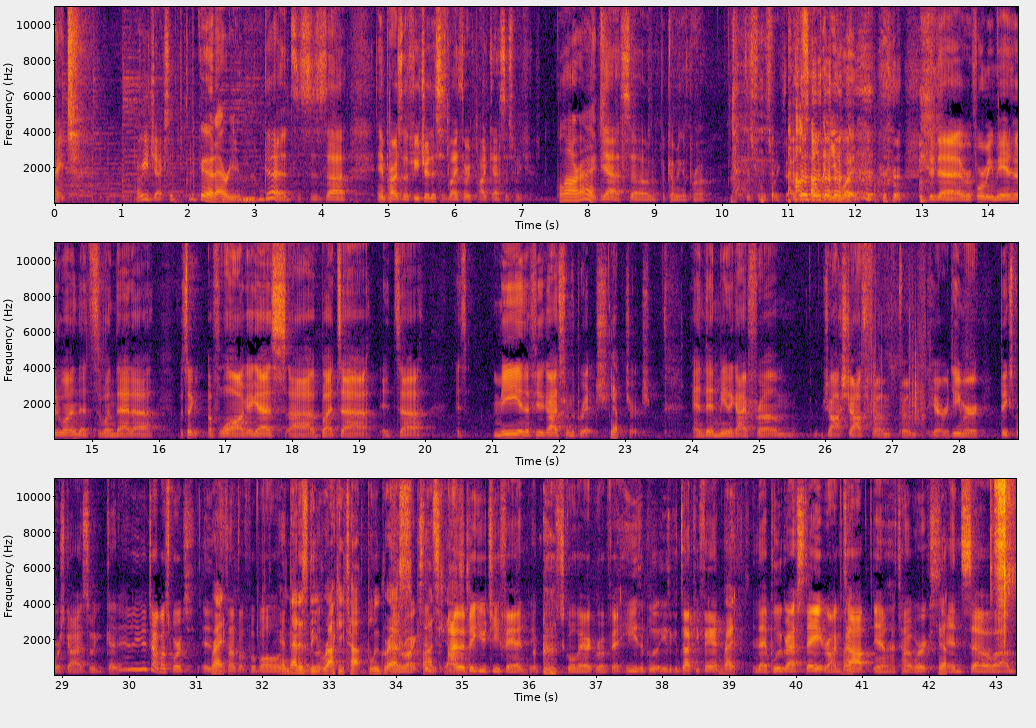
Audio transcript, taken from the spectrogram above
right. How are you, Jackson? Pretty good. How are you? I'm good. This is uh, Empires of the Future. This is my third podcast this week. Well, all right. Yeah, so I'm becoming a pro. Just for this week, though. I was hoping you would. Did uh, Reforming Manhood one. That's the one that uh, it's like a vlog, I guess. Uh, but uh, it's uh, it's me and a few guys from the Bridge Yep. Church, and then me and a guy from Josh Joth from from here at Redeemer, big sports guy. So we can, we can talk about sports and Right. talk about football. And that is the Rocky Top Bluegrass Yeah. Since podcast. I'm a big UT fan, school there, grew up fan. He's a blue, he's a Kentucky fan, Right. And that Bluegrass State, Rocky Right. Top, you know that's how it works. Yep. And so, um,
